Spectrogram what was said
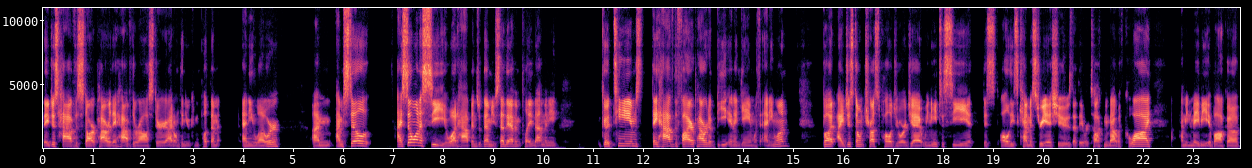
They just have the star power. They have the roster. I don't think you can put them any lower. I'm I'm still I still want to see what happens with them. You said they haven't played that many good teams. They have the firepower to be in a game with anyone, but I just don't trust Paul George yet. We need to see this all these chemistry issues that they were talking about with Kawhi. I mean, maybe Ibaka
